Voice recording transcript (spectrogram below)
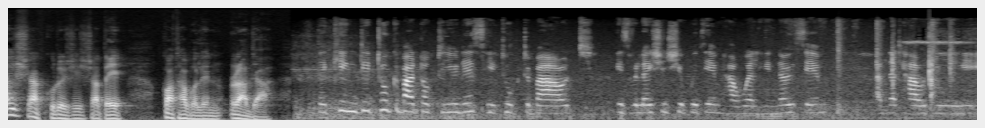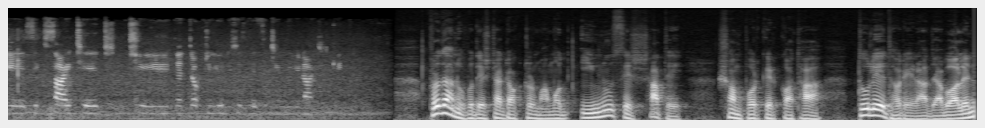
আয়শা কুরেশির সাথে কথা বলেন রাজা। The king did talk about Dr. He talked about his relationship with him, how well he knows him, and that how he is excited to that Dr. Eunice is visiting the United Kingdom. প্রধান উপদেষ্টা ডক্টর মোহাম্মদ ইউনুসের সাথে সম্পর্কের কথা তুলে ধরে রাজা বলেন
